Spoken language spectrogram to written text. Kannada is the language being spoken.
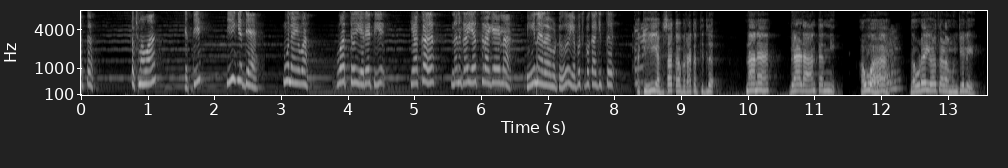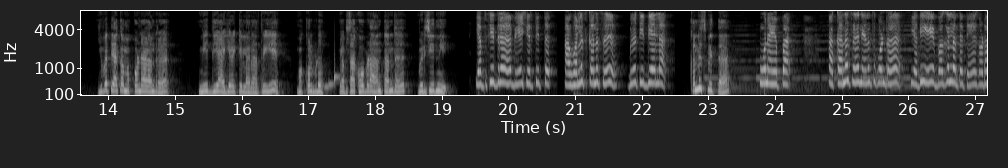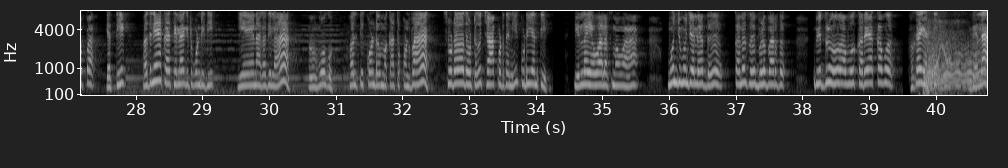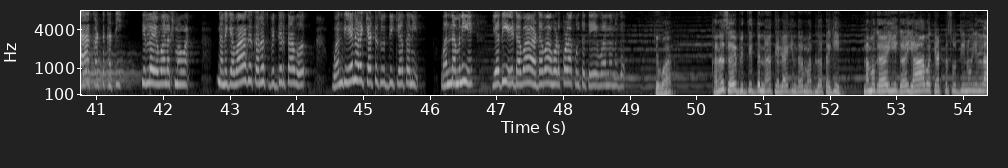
ಇವತ್ತು? ಲಕ್ಷ್ಮವ್ವ ಎತ್ತಿ? ಈಗಿದ್ದೆ. ಹೂನಯ್ಯವ್ವ ಇವತ್ತು ಎರೇತಿ ಯಾಕ? ನನಗ ಎತ್ತರಾಗೇ ಇಲ್ಲ? ನೀನೇನ ಬಿಟ್ಟು ಎಬ್ಬಿಸ್ಬೇಕಾಗಿತ್ತು ಆಕಿ ಎಬ್ಸಾಕ ಬರಾಕತ್ತಿದ್ಲ. ನಾನ ಬ್ಯಾಡ ಅಂತನ್ನಿ ಅವ್ವ ಗೌಡ ಹೇಳ್ತಾಳ ಮುಂಜಾನೆ ಇವತ್ತು ಯಾಕ ಮಕ್ಕೊಂಡಾಳ ಅಂದ್ರ? ನಿದ್ದೆ ಆಗಿರಕ್ಕಿಲ್ಲ ರಾತ್ರಿ. ಮಕ್ಕೊಲ್ ಬಿಡು ಎಬ್ಸಾಕ್ ಹೋಗ್ಬಿಡ ಅಂತಂದು ಬಿಡಿಸಿದ್ನಿ. ಎಬ್ಸಿದ್ರ ಬೇಷ್ ಇರ್ತಿತ್ತು. ಆ ಹೊಲಸ್ ಕನಸು ಬೀಳ್ತಿದ್ದೆ ಅಲ್ಲ ಕನಸ್ ಬಿತ್ತ? ಹೂನಯ್ಯಪ್ಪ ಆ ಕನಸ ನೆನೆಸ್ಕೊಂಡ್ರ ಎದಿ ಬಗಲ್ ಅಂತತೆ ಗೌಡಪ್ಪ ಎತ್ತಿ ಅದನ್ನೇ ಕಾತಿಲಾಗಿಟ್ಕೊಂಡಿದ್ದಿ ಏನಾಗೋದಿಲ್ಲ? ಹೋಗು. ಹೊಲ್ ತಿಕ್ಕೊಂಡು ಮಕ ತಕೊಂಡ್ ಬಾ. ಸುಡೋದೊಟ್ಟು ಚಾ ಕೊಡ್ತೇನೆ ಕುಡಿ ಅಂತಿ. ಇಲ್ಲ ಯವ್ವ ಲಕ್ಷ್ಮವ್ವ, ಮುಂಜು ಮುಂಜಾನೆ ಎದ್ದು ಕನಸು ಬೀಳಬಾರ್ದು. ಬಿದ್ರು ಅವು ಕರೆ ಹಾಕವ. ಹೊಗ ಕಟ್ಟ ಕತಿ ಇಲ್ಲ ಯವ್ವ ಲಕ್ಷ್ಮವ್ವ, ನನಗೆ ಯಾವಾಗ ಕನಸು ಬಿದ್ದಿರ್ತಾವ, ಒಂದ್ ಏನಾರ ಕೆಟ್ಟ ಸುದ್ದಿ ಕೇಳ್ತಾನೆ. ಒಂದ್ ನಮನಿ ಎದಿ ಡವ ಡವ ಹೊಡ್ಕೊಳಕ್ ಕುಂತತೆ ಯವ್ವ ನನಗ. ಯವ್ವ, ಕನಸು ಬಿದ್ದಿದ್ದನ್ನ ತಲೆಯಾಗಿಂದ ಮೊದ್ಲ ತಗಿ. ನಮಗ ಈಗ ಯಾವ ಕೆಟ್ಟ ಸುದ್ದಿನೂ ಇಲ್ಲ.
